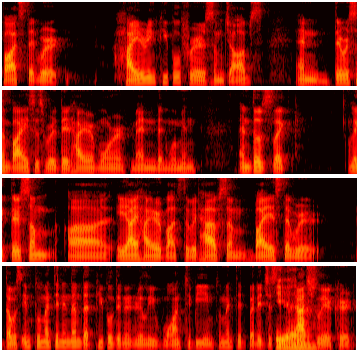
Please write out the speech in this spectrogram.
bots that were hiring people for some jobs and there were some biases where they'd hire more men than women. And those like like there's some uh AI hire bots that would have some bias that were that was implemented in them that people didn't really want to be implemented, but it just Yeah. naturally occurred.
